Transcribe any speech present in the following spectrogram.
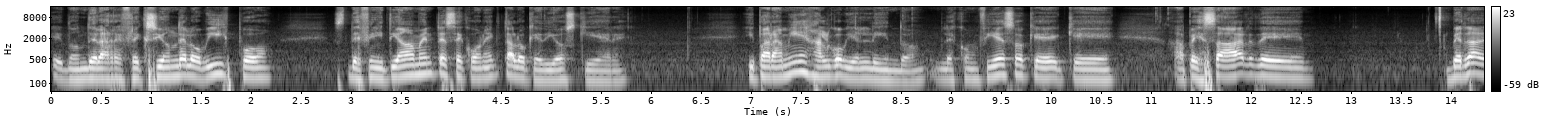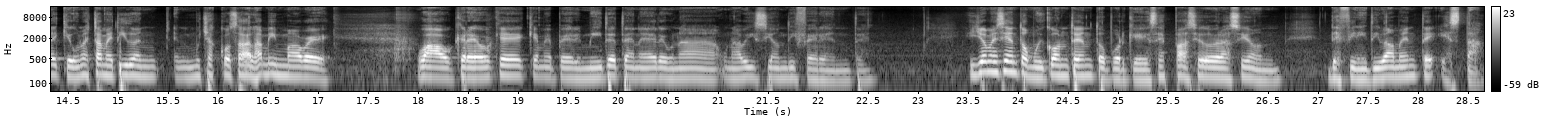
en donde la reflexión del obispo definitivamente se conecta a lo que Dios quiere. Y para mí es algo bien lindo. Les confieso que, que a pesar de, ¿verdad? De que uno está metido en, muchas cosas a la misma vez. Wow, creo que, me permite tener una, una visión diferente. Y yo me siento muy contento porque ese espacio de oración definitivamente está.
